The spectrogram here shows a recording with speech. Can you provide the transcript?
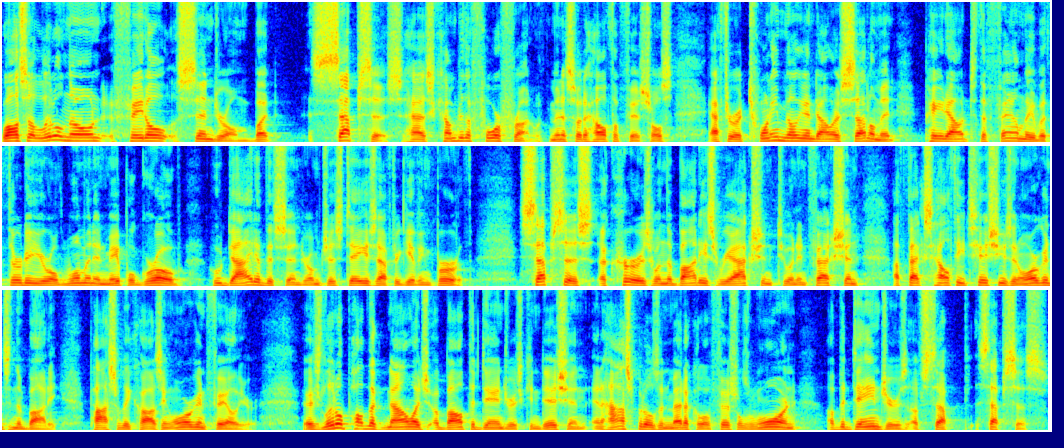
Well, it's a little known fatal syndrome, but sepsis has come to the forefront with Minnesota health officials after a $20 million settlement paid out to the family of a 30-year-old woman in Maple Grove who died of the syndrome just days after giving birth. Sepsis occurs when the body's reaction to an infection affects healthy tissues and organs in the body, possibly causing organ failure. There's little public knowledge about the dangerous condition, and hospitals and medical officials warn of the dangers of sep sepsis.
